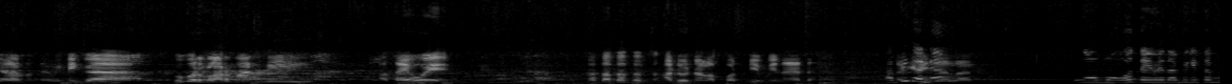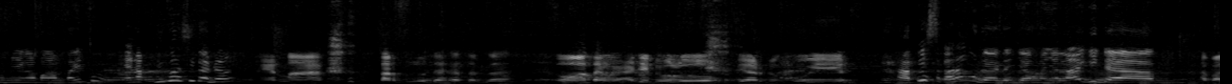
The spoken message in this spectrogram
Jalan OTW ini enggak. Gue baru kelar mandi. OTW tata tata aduh nelpon diemin aja dah. Tapi Lagi kadang jalan. ngomong OTW tapi kita belum ngapa-ngapa itu enak juga sih kadang. enak. Ntar dulu dah kata gue oh OTW aja dulu biar nungguin. Tapi sekarang udah ada zamannya lagi dam. apa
